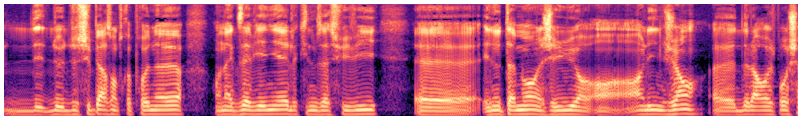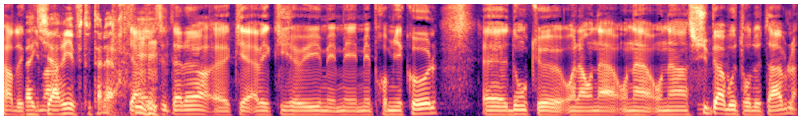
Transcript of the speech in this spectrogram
de, super entrepreneurs. On a Xavier Niel qui nous a suivis. euh, et notamment, j'ai eu en, ligne Jean de la Roche-Brochard de Bah, Climat qui arrive tout à l'heure. qui arrive tout à l'heure, avec qui j'avais eu mes, mes- mes premiers calls. Donc voilà, on a, on, a, on a un super beau tour de table.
